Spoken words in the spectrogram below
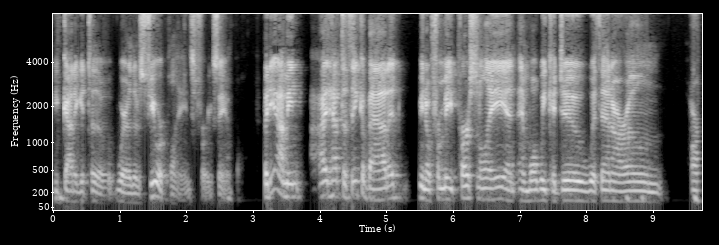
you've got to get to where there's fewer planes for example. But yeah i mean i'd have to think about it you know for me personally and, and what we could do within our own our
